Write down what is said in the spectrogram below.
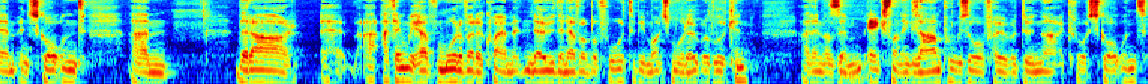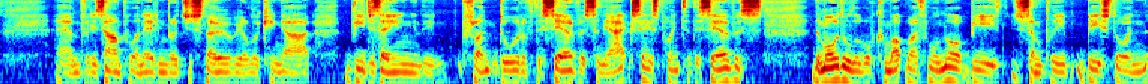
um, in Scotland. Um, there are, uh, I think we have more of a requirement now than ever before to be much more outward looking. I think there's um, excellent examples of how we're doing that across Scotland. Um, for example, in Edinburgh just now, we're looking at redesigning the front door of the service and the access point to the service the model that we'll come up with will not be simply based on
